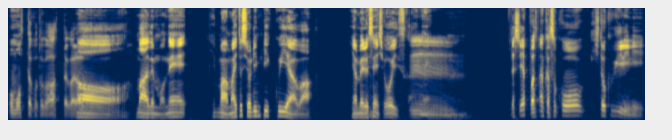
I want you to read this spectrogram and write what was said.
思ったことがあったから、ああ、まあでもね、まあ毎年オリンピックイヤーは辞める選手多いですからね。うん。だしやっぱなんかそこを一区切りに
